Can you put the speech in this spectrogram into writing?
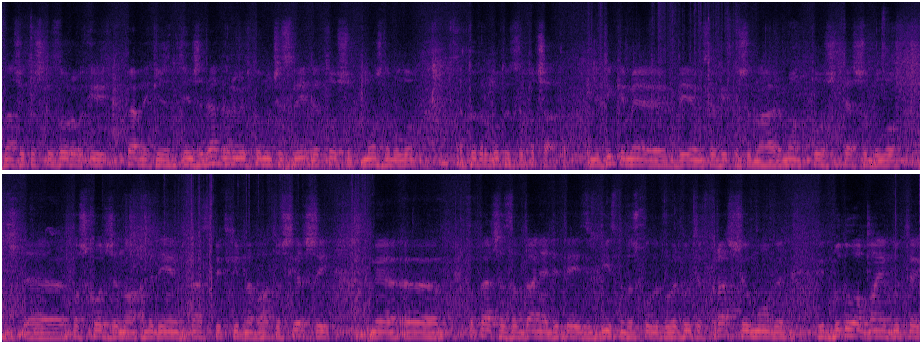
з нашої точки зору і певних інженерних робіт, в тому числі для того, щоб можна було тут роботу цю почати. Не тільки ми дивимося виключно на ремонт, того, те, що було е, пошкоджено, а ми даємо нас підхід набагато ширший. Ми, е, по-перше, завдання дітей дійсно до школи повернути в кращі умови. Відбудова має бути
